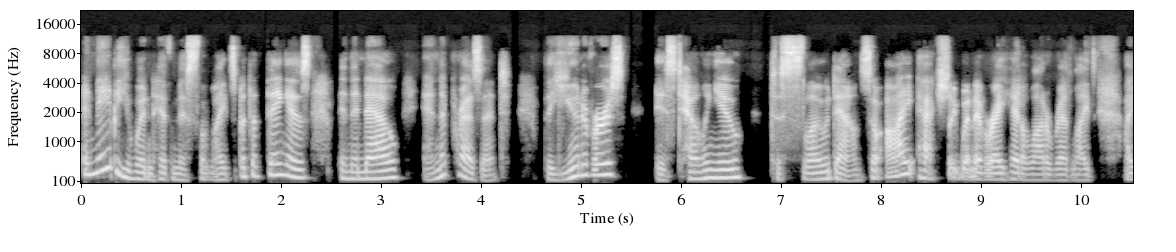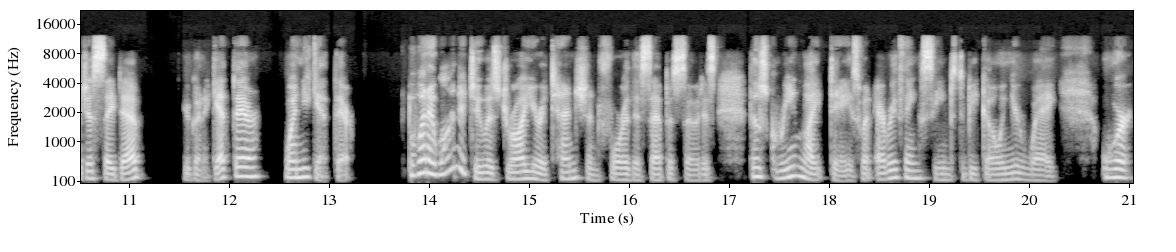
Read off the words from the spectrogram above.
and maybe you wouldn't have missed the lights. But the thing is, in the now and the present, the universe is telling you to slow down. So I actually, whenever I hit a lot of red lights, I just say, Deb, you're going to get there when you get there. But what I want to do is draw your attention for this episode is those green light days when everything seems to be going your way or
